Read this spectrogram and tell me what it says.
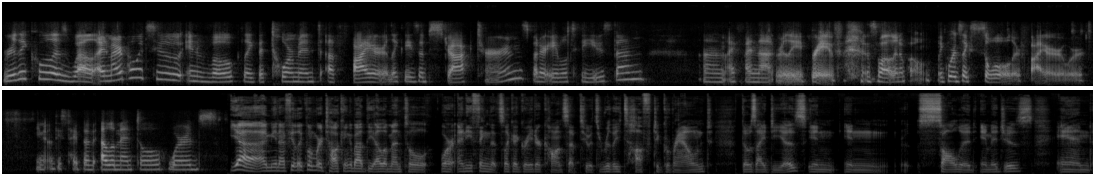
really cool as well. I admire poets who invoke like the torment of fire, like these abstract terms, but are able to use them. Um, I find that really brave as well in a poem, like words like soul or fire or you know these type of elemental words. Yeah i mean i feel like when we're talking about the elemental or anything that's like a greater concept too it's really tough to ground those ideas in in solid images. And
